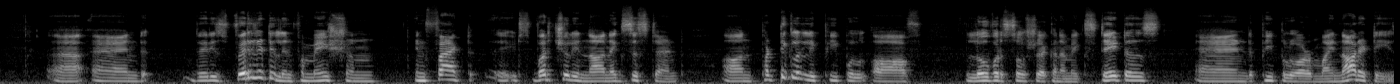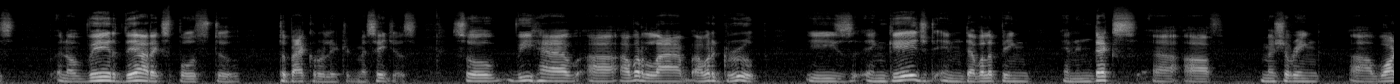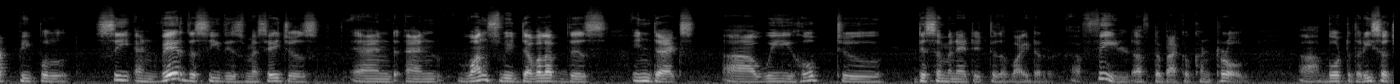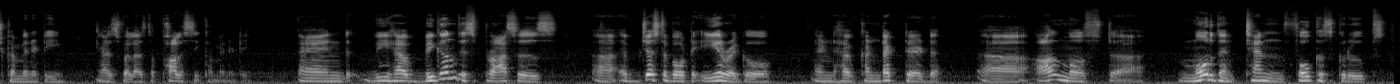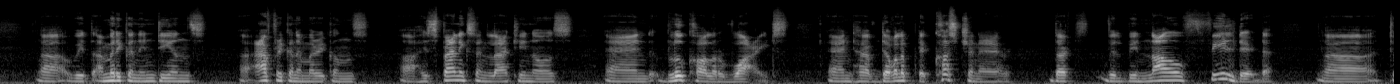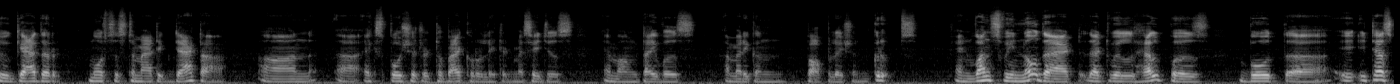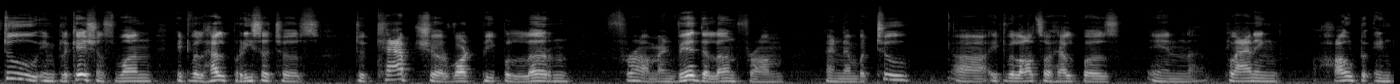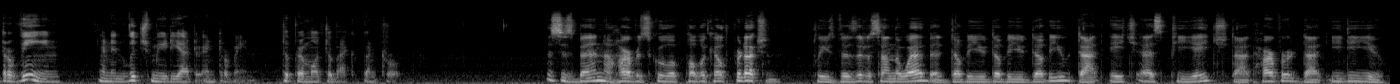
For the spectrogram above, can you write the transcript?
Uh, and there is very little information. In fact, it's virtually non existent on particularly people of lower socioeconomic status and people who are minorities you know where they are exposed to tobacco related messages. So we have uh, our lab our group is engaged in developing an index uh, of measuring uh, what people see and where they see these messages. And and once we develop this index uh, we hope to disseminate it to the wider uh, field of tobacco control, uh, both to the research community as well as the policy community. And we have begun this process uh, just about a year ago and have conducted uh, almost uh, more than 10 focus groups uh, with American Indians, African Americans, Hispanics and Latinos, and blue collar whites, and have developed a questionnaire that will be now fielded uh, to gather more systematic data on uh, exposure to tobacco related messages among diverse American population groups. And once we know that, that will help us both. Uh, it, has two implications. One, it will help researchers to capture what people learn from and where they learn from. And number two, uh, it will also help us in planning how to intervene and in which media to intervene to promote tobacco control. This has been a Harvard School of Public Health production. Please visit us on the web at www.hsph.harvard.edu.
